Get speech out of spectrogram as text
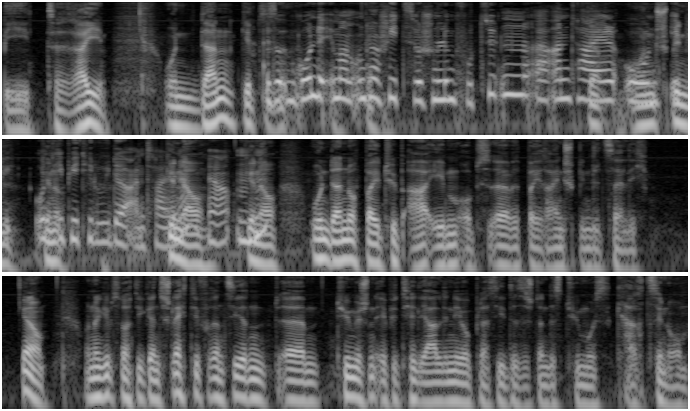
B3. Und dann gibt es. Also im Grunde immer ein Unterschied zwischen Lymphozytenanteil ja, und, und Spindel. Epi und genau. epitheloide Anteil. Genau, ne? ja. mhm. genau. Und dann noch bei Typ A eben, ob es äh, bei rein spindelzellig. Genau. Und dann gibt es noch die ganz schlecht differenzierten ähm, thymischen epitheliale Neoplasie, das ist dann das Thymuskarzinom.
